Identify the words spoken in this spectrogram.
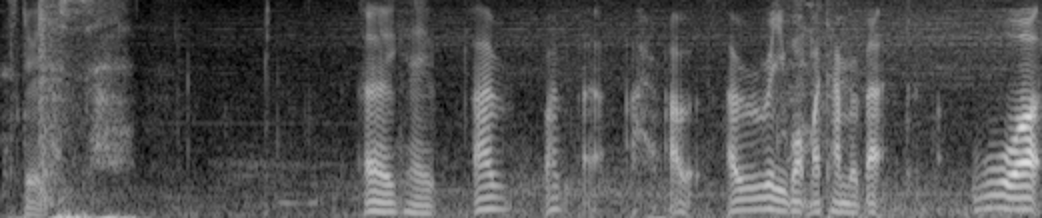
Let's do this. Okay. I, I, I, I really want my camera back. What?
